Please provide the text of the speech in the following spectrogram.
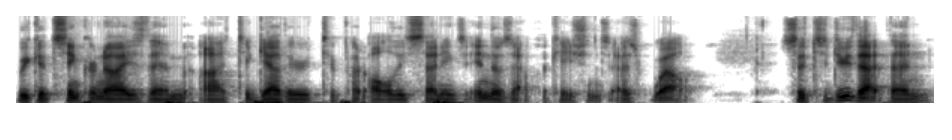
we could synchronize them uh, together to put all these settings in those applications as well. So to do that then,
